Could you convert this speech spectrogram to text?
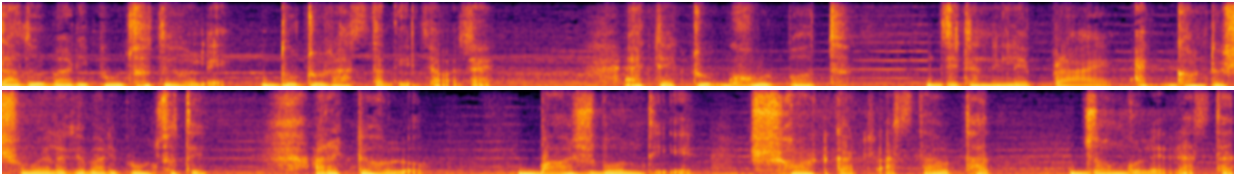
দাদুর বাড়ি পৌঁছতে হলে দুটো রাস্তা দিয়ে যাওয়া যায়। একটা একটু ঘুরপথ যেটা নিলে প্রায় এক ঘণ্টার সময় লাগে বাড়ি পৌঁছতে। আর একটা হলো, বাঁশবন দিয়ে শর্টকাট রাস্তা, অর্থাৎ জঙ্গলের রাস্তা।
